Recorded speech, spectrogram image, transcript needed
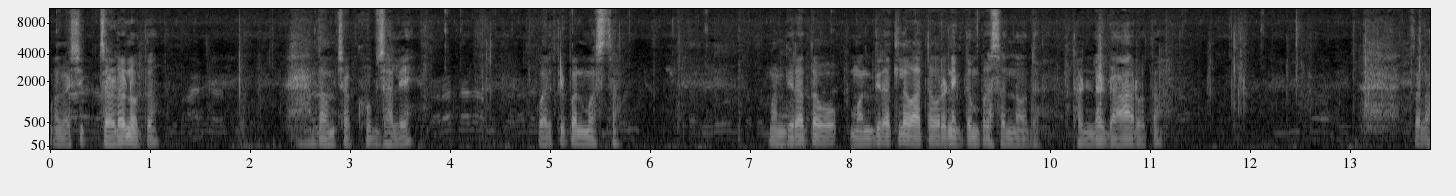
मग अशी चढण होतं. दमछाक खूप झाले. वरती पण मस्त. मंदिरात मंदिरातलं वातावरण एकदम प्रसन्न होतं. थंड गार होतं. चला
